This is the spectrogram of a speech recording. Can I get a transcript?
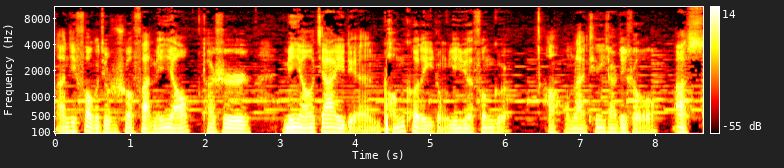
，anti folk 就是说反民谣，它是民谣加一点朋克的一种音乐风格。好，我们来听一下这首《Us》。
